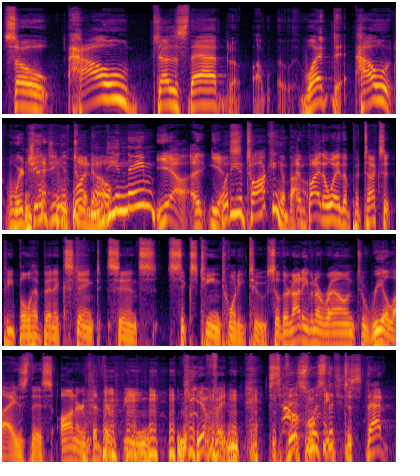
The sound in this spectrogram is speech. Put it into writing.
So how does that, what, how, we're changing it to an No. Indian name? yeah, uh, yes. What are you talking about? And by the way, the Patuxet people have been extinct since 1622, so they're not even around to realize this honor that they're being given. So this was the, just- that,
